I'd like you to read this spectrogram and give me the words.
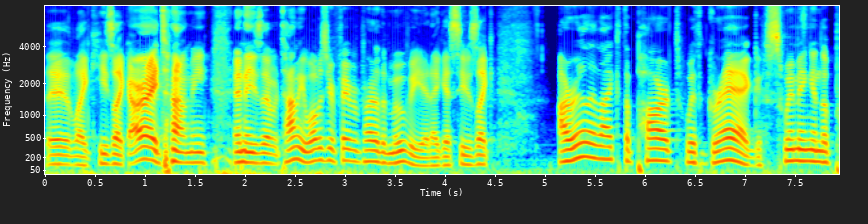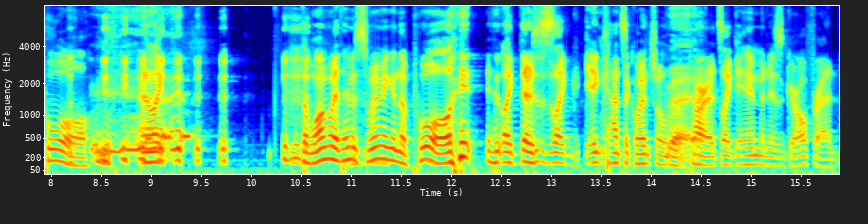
They like he's like, "All right, Tommy," and he's like, "Tommy, what was your favorite part of the movie?" And I guess he was like. I really like the part with Greg swimming in the pool. and like the one with him swimming in the pool, like there's this like inconsequential little Right. part. It's like him and his girlfriend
